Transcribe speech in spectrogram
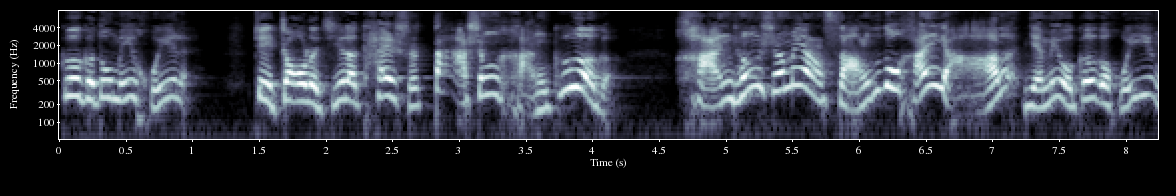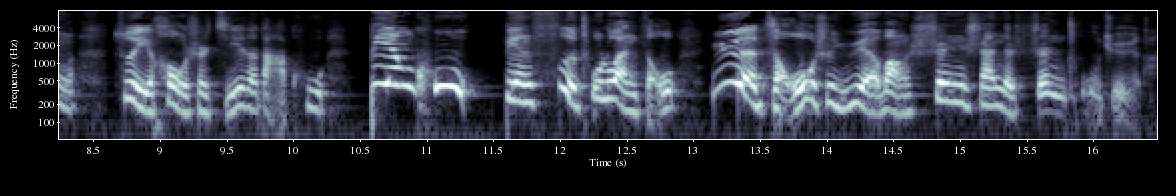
哥哥都没回来，这着了急了，开始大声喊哥哥，喊成什么样，嗓子都喊哑了，也没有哥哥回应啊。最后是急得大哭，边哭。便四处乱走，越走是越往深山的深处去了，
